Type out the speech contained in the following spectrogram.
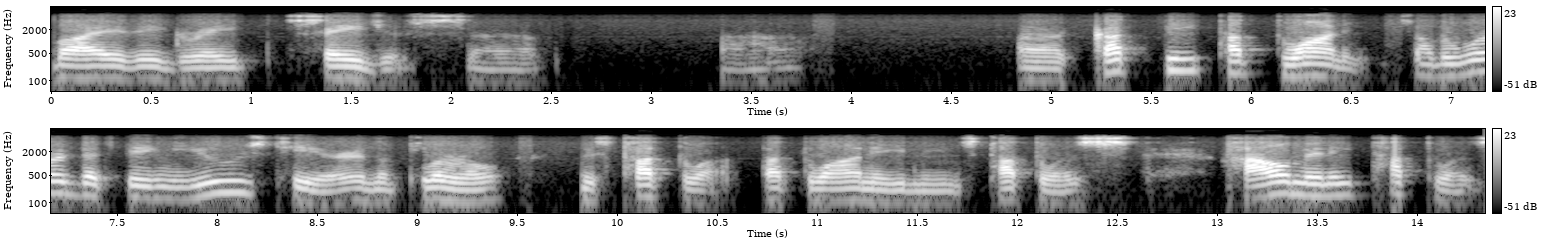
by the great sages? Uh, uh, uh Kati Tatwani. So the word that's being used here in the plural is tattva. Tattwani means tattvas. How many tattvas,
